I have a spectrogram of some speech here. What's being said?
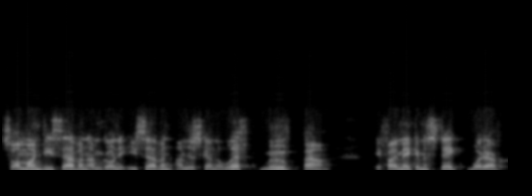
So I'm on D7, I'm going to E7. I'm just going to lift, move, bam. If I make a mistake, whatever.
